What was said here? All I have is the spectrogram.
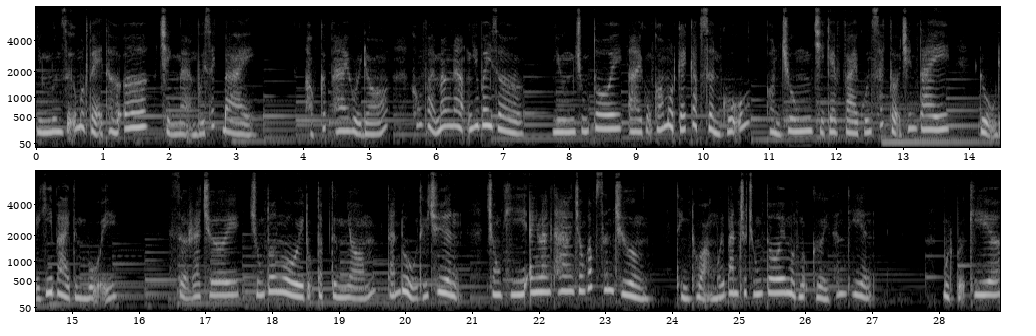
nhưng luôn giữ một vẻ thờ ơ, chỉnh mạng với sách bài. Học cấp 2 hồi đó không phải mang nặng như bây giờ, nhưng chúng tôi ai cũng có một cái cặp sờn cũ, còn Trung chỉ kẹp vài cuốn sách vở trên tay, đủ để ghi bài từng buổi. Giờ ra chơi, chúng tôi ngồi tụ tập từng nhóm, tán đủ thứ chuyện, trong khi anh lang thang trong góc sân trường, thỉnh thoảng mới ban cho chúng tôi một nụ cười thân thiện. Một bữa kia,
